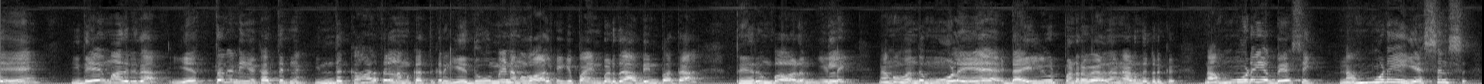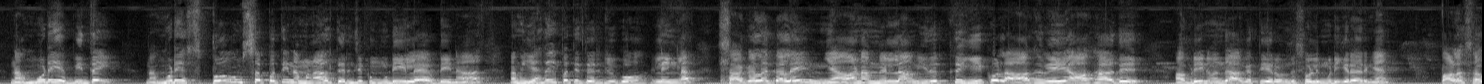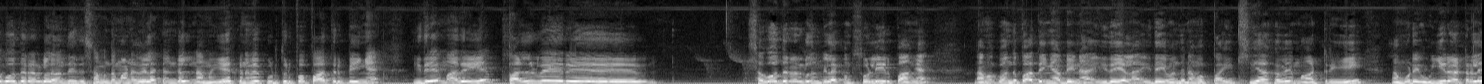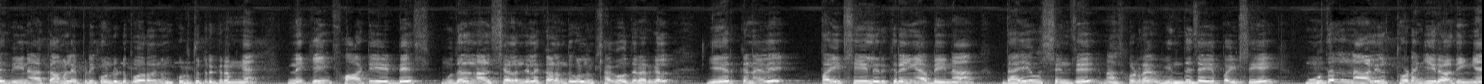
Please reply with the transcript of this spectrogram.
இதே மாதிரி தான் எத்தனை நீங்கள் கற்றுக்குங்க இந்த காலத்தில் நம்ம கற்றுக்கிற எதுவுமே நம்ம வாழ்க்கைக்கு பயன்படுதா அப்படின்னு பார்த்தா பெரும்பாலும் இல்லை. நம்ம வந்து மூளையை டைல்யூட் பண்ணுற வேலை தான் நடந்துட்டு இருக்கு நம்முடைய பேசிக் நம்முடைய எசன்ஸ் நம்முடைய விதை நம்முடைய ஸ்பேம்ஸை பற்றி நம்மளால் தெரிஞ்சுக்க முடியல அப்படின்னா நம்ம எதை பற்றி தெரிஞ்சுக்குவோம்? இல்லைங்களா? சகல கலை ஞானம் எல்லாம் இதற்கு ஈக்குவல் ஆகவே ஆகாது அப்படின்னு வந்து அகத்தியர் வந்து சொல்லி முடிக்கிறாருங்க. பல சகோதரர்கள் வந்து இது சம்மந்தமான விளக்கங்கள் நம்ம ஏற்கனவே கொடுத்துருப்போம் பார்த்துருப்பீங்க. இதே மாதிரியே பல்வேறு சகோதரர்களும் விளக்கம் சொல்லியிருப்பாங்க. நமக்கு வந்து பார்த்தீங்க அப்படின்னா இதையெல்லாம் இதை வந்து நம்ம பயிற்சியாகவே மாற்றி நம்முடைய உயிராற்றலை வீணாக்காமல் எப்படி கொண்டுட்டு போகிறதுன்னு கொடுத்துட்ருக்குறோங்க இன்னைக்கு ஃபார்ட்டி எயிட் டேஸ் முதல் நாள் சேலஞ்சில் கலந்து கொள்ளும் சகோதரர்கள் ஏற்கனவே பயிற்சியில் இருக்கிறீங்க அப்படின்னா தயவு செஞ்சு நான் சொல்கிற விந்து ஜெய பயிற்சியை முதல் நாளில் தொடங்கிடாதீங்க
